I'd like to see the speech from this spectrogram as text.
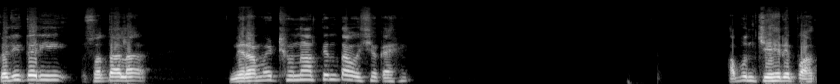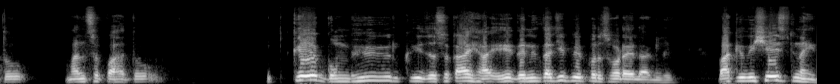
कधीतरी स्वतःला निरामय ठेवणं अत्यंत आवश्यक आहे. आपण चेहरे पाहतो माणसं पाहतो इतके गंभीर की जसं काय ह्या हे गणिताचे पेपर सोडायला लागले. बाकी विषयच नाहीत.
